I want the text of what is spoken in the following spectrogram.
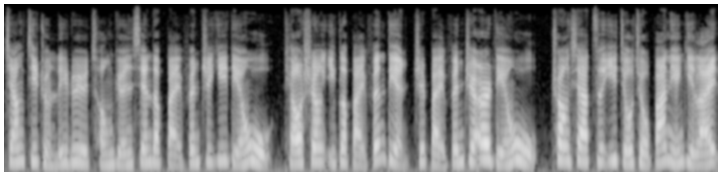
将基准利率从原先的百分之一点五调升一个百分点至百分之二点五，创下自一九九八年以来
